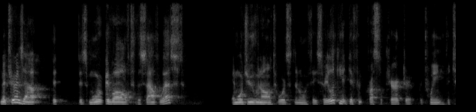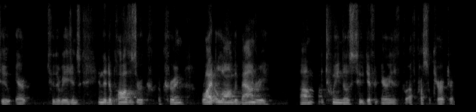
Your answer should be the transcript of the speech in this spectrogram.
And it turns out that it's more evolved to the southwest and more juvenile towards the northeast. So you're looking at different crustal character between the two air to the regions, and the deposits are occurring right along the boundary um, between those two different areas of, of crustal character.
